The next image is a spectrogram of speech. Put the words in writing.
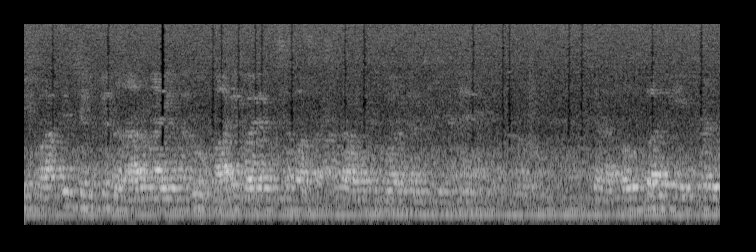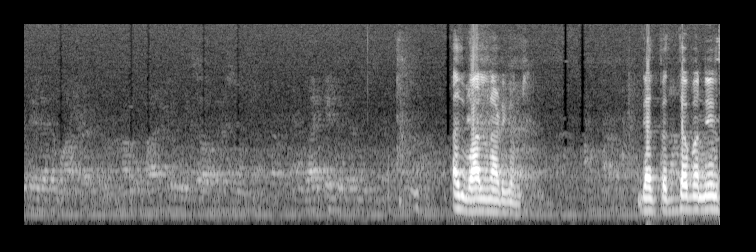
ఈ పార్టీ చెప్పిన నాయకులు భారీ బహిరంగ సభ సక్సెస్ అవ్వడానికి వర్గాన్ని ఇక్కడ ప్రభుత్వాన్ని ఇన్ఫ్లుయెన్స్ చేయడానికి మాట్లాడుతున్నారు నాకు పార్టీ వచ్చే అవకాశం ఉంది వాక్యం అది వాళ్ళని అడిగాం అది పెద్ద నేను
